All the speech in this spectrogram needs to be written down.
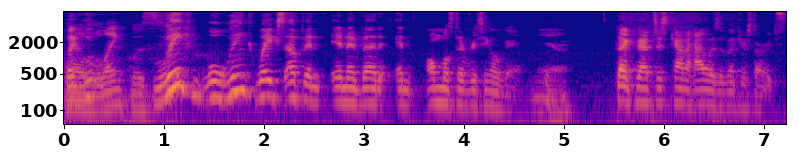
Like, Lu- Link was Link. Well, Link wakes up in in a bed in almost every single game. yeah. Like that's just kind of how his adventure starts.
